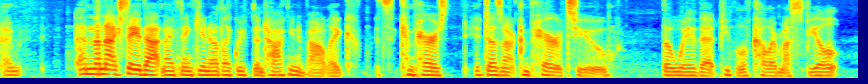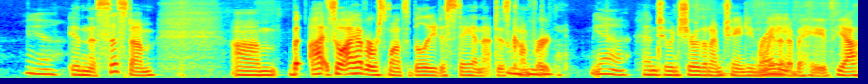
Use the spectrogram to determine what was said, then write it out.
I'm, and then I say that and I think, you know, like we've been talking about, like it's compares it does not compare to the way that people of color must feel yeah. in this system. Um, but I so I have a responsibility to stay in that discomfort Yeah. and to ensure that I'm changing the way that I behave. Yeah.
